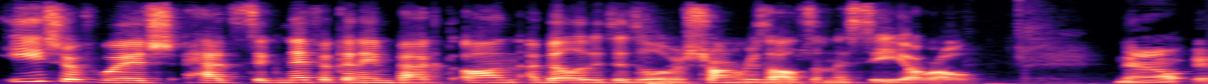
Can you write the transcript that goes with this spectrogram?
each of which had significant impact on ability to deliver strong results in the CEO role. Now, uh,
